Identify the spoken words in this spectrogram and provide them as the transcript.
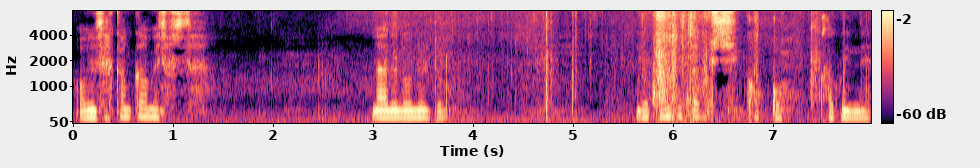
어느새 깜깜해졌어요 나는 오늘도 몇 발자국씩 걷고 가고 있네.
